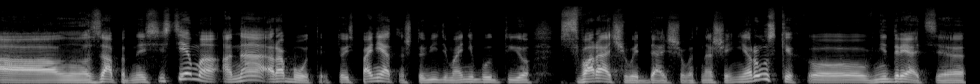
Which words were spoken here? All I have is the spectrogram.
а западная система, она работает. То есть понятно, что, видимо, они будут ее сворачивать дальше в отношении русских, внедрять э,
